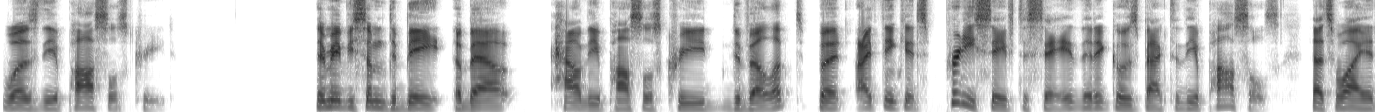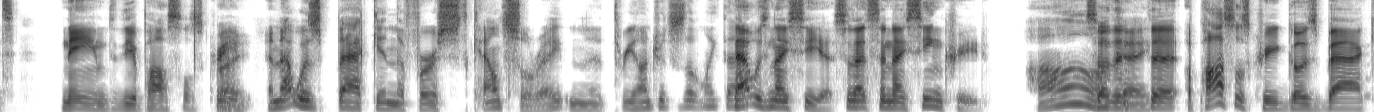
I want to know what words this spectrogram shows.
was the Apostles' Creed. There may be some debate about how the Apostles' Creed developed, but I think it's pretty safe to say that it goes back to the Apostles. That's why it's named the Apostles' Creed. Right. And that was back in the first council, right? In the 300s or something like that? That was Nicaea. So that's the Nicene Creed. Oh, so okay. the, the Apostles' Creed goes back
